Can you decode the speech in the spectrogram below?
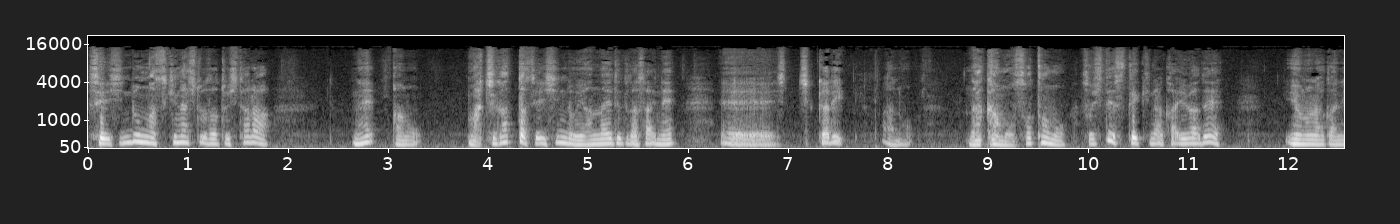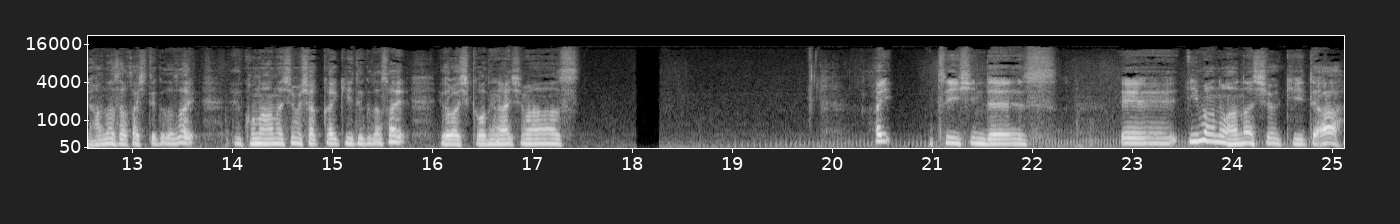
精神論が好きな人だとしたら、ね、あの、間違った精神論やんないでくださいね。えー、しっかり、あの、中も外も、そして素敵な会話で、世の中に花咲かしてください。この話も100回聞いてください。よろしくお願いします。はい、追伸です。えー、今の話を聞いて、あ、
